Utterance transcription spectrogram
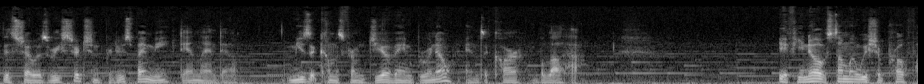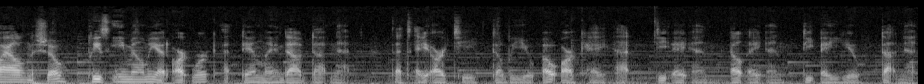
This show is researched and produced by me, Dan Landau. Music comes from Giovanni Bruno and Zakar Balalha. If you know of someone we should profile on the show, please email me at artwork at danlandau.net. That's A R T W O R K at D A N L A N D A U dot net.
